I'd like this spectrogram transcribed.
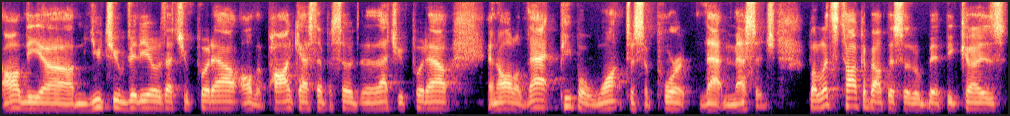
All the um, YouTube videos that you've put out, all the podcast episodes that you've put out, and all of that. People want to support that message. But let's talk about this a little bit because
